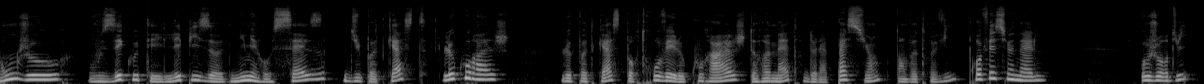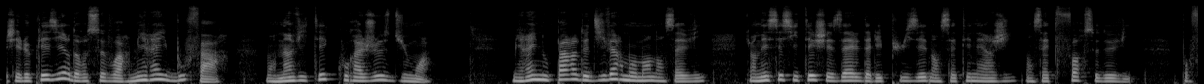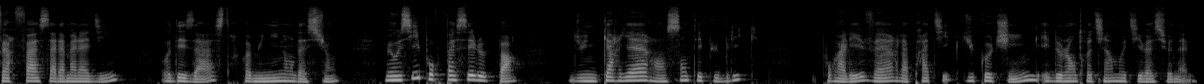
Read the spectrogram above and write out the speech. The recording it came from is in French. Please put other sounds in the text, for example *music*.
Bonjour, vous écoutez l'épisode numéro 16 du podcast Le Courage, le podcast pour trouver le courage de remettre de la passion dans votre vie professionnelle. Aujourd'hui, j'ai le plaisir de recevoir Mireille Bouffard, mon invitée courageuse du mois. Mireille nous parle de divers moments dans sa vie qui ont nécessité chez elle d'aller puiser dans cette énergie, dans cette force de vie, pour faire face à la maladie, au désastre comme une inondation, mais aussi pour passer le pas d'une carrière en santé publique pour aller vers la pratique du coaching et de l'entretien motivationnel.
